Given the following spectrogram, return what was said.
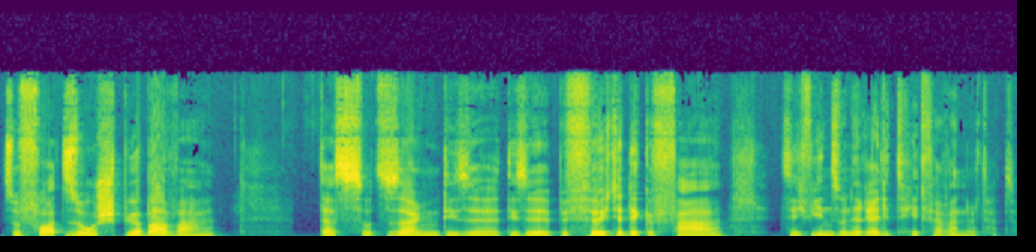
sofort so spürbar war, dass sozusagen diese, diese befürchtete Gefahr sich wie in so eine Realität verwandelt hat.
